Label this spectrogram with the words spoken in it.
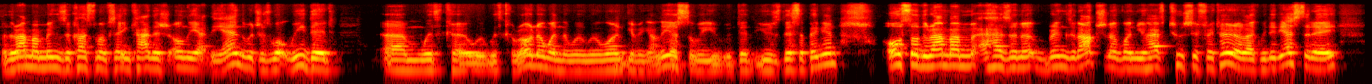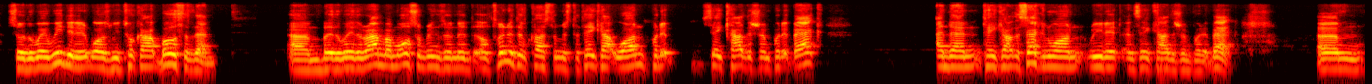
but the Rambam brings the custom of saying Kaddish only at the end, which is what we did um, with with Corona when, the, we weren't giving Aliyah, so we did use this opinion. Also, the Rambam has an, brings an option of when you have two Sifrei Torah, like we did yesterday. So the way we did it was we took out both of them. Um, by the way, the Rambam also brings an alternative custom is to take out one, put it, say Kaddish and put it back, and then take out the second one, read it, and say Kaddish and put it back. Um,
